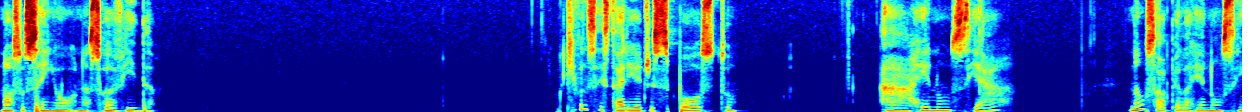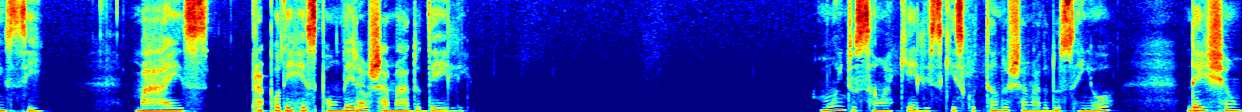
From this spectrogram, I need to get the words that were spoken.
nosso Senhor na sua vida? O que você estaria disposto a renunciar? Não só pela renúncia em si, mas para poder responder ao chamado dele. Muitos são aqueles que, escutando o chamado do Senhor, deixam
